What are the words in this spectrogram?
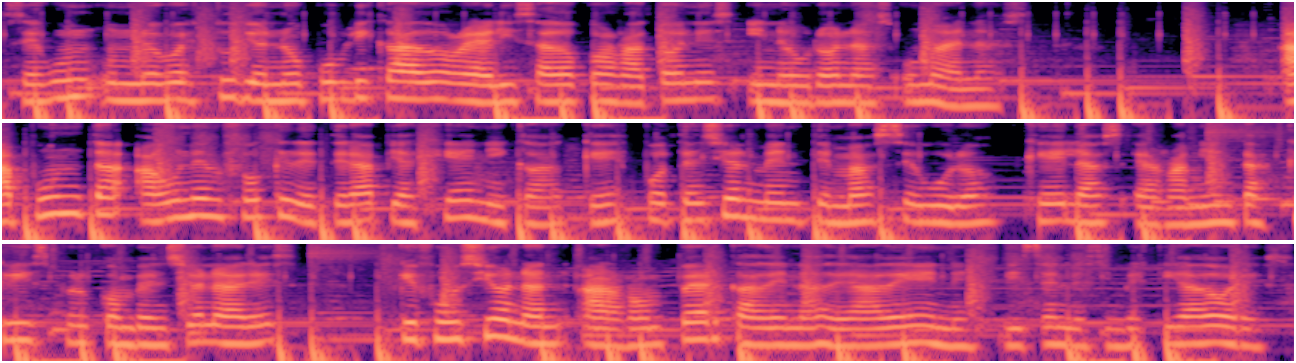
según un nuevo estudio no publicado realizado con ratones y neuronas humanas. Apunta a un enfoque de terapia génica que es potencialmente más seguro que las herramientas CRISPR convencionales que funcionan a romper cadenas de ADN, dicen los investigadores.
